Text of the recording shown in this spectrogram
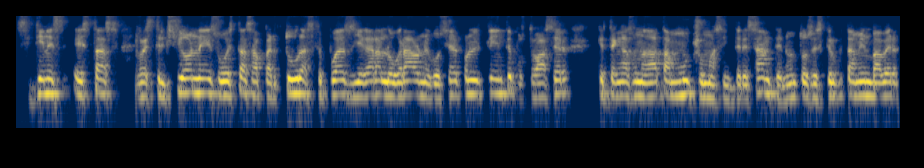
Si tienes estas restricciones o estas aperturas que puedas llegar a lograr o negociar con el cliente, pues te va a hacer que tengas una data mucho más interesante, ¿no? Entonces creo que también va a haber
